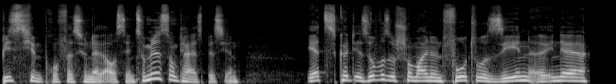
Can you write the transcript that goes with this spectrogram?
bisschen professionell aussehen. Zumindest so ein kleines bisschen. Jetzt könnt ihr sowieso schon mal ein Foto sehen äh, in der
